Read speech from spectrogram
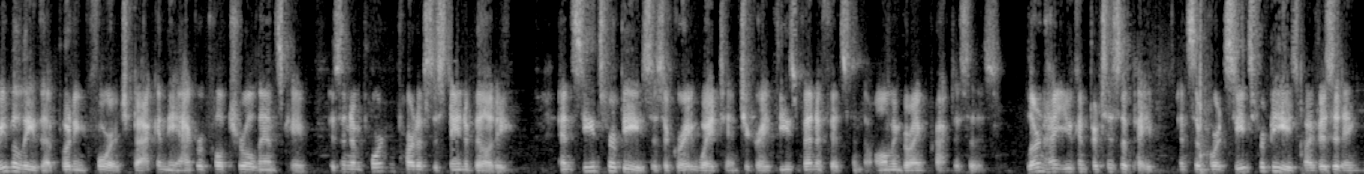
We believe that putting forage back in the agricultural landscape is an important part of sustainability, and Seeds for Bees is a great way to integrate these benefits into almond growing practices. Learn how you can participate and support Seeds for Bees by visiting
